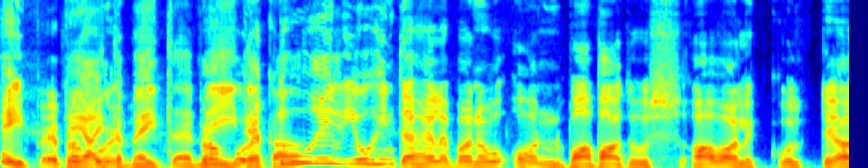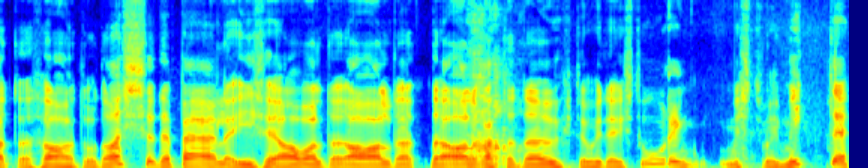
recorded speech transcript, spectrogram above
ei, prokur... ei aita meid, meid prokuratuuril ega... juhin tähelepanu, on vabadus avalikult teada saadud asjade peale ise avaldada, avaldada, algatada ühte või teist uurimist või mitte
